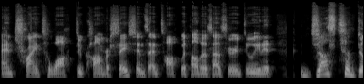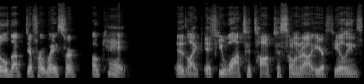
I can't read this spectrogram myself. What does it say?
and trying to walk through conversations and talk with others as we were doing it, just to build up different ways for, okay, it, like if you want to talk to someone about your feelings,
